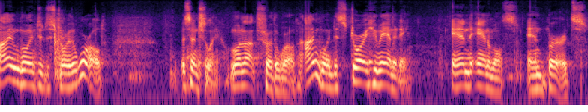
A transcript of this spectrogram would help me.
I am going to destroy the world. Essentially. Well, not destroy the world. I'm going to destroy humanity and animals and birds.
